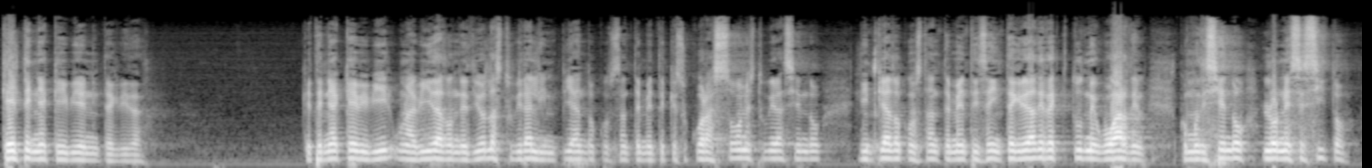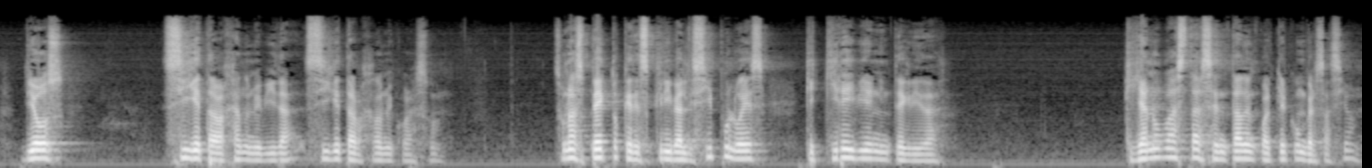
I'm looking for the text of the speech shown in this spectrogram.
que él tenía que vivir en integridad, que tenía que vivir una vida donde Dios la estuviera limpiando constantemente, que su corazón estuviera siendo limpiado constantemente. Dice, integridad y rectitud me guarden, como diciendo, lo necesito. Dios sigue trabajando en mi vida, sigue trabajando en mi corazón. Es un aspecto que describe al discípulo es que quiere vivir en integridad, que ya no va a estar sentado en cualquier conversación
